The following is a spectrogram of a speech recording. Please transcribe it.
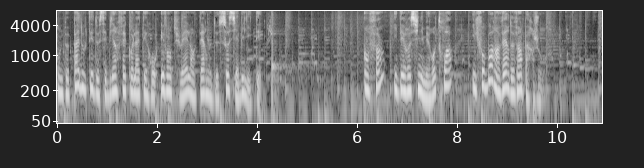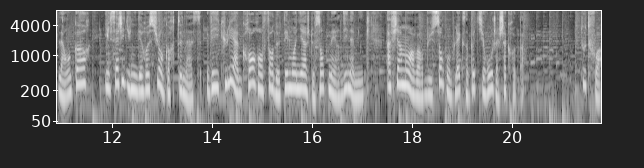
on ne peut pas douter de ses bienfaits collatéraux éventuels en termes de sociabilité. Enfin, idée reçue numéro 3, il faut boire un verre de vin par jour. Là encore, il s'agit d'une idée reçue encore tenace, véhiculée à grand renfort de témoignages de centenaires dynamiques affirmant avoir bu sans complexe un petit rouge à chaque repas. Toutefois,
